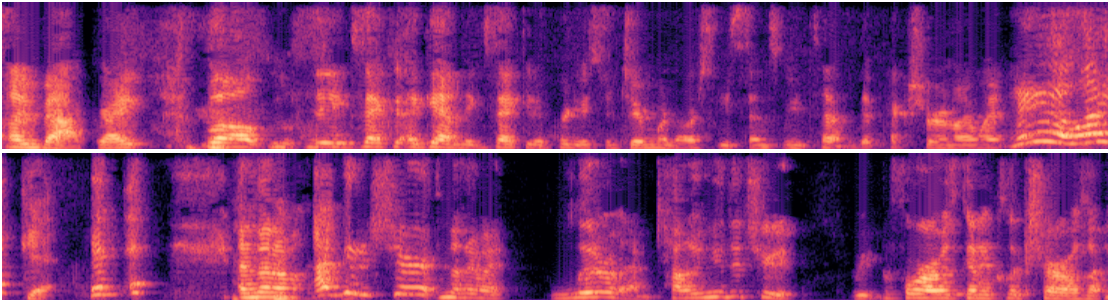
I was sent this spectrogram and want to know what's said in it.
I'm back, right? Well, the exec again, the executive producer Jim Wynorski sends me sent me the picture, and I went, "Hey, I like it." and then I'm, I'm going to share it, and then I went, literally, I'm telling you the truth. Before I was going to click share, I was like,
